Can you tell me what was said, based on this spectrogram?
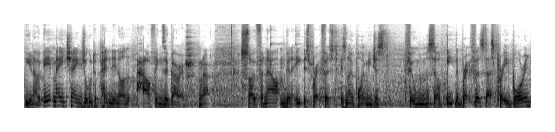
You know, it may change all depending on how things are going. Right? So for now, I'm going to eat this breakfast. There's no point me just filming myself eat the breakfast. That's pretty boring.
